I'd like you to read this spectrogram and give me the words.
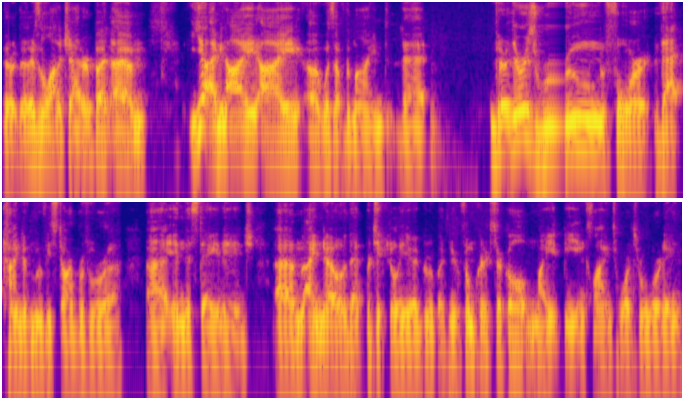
there, there isn't a lot of chatter but um, yeah i mean i i uh, was of the mind that there there is room for that kind of movie star bravura uh, in this day and age. Um, I know that particularly a group like the New Film Critics Circle might be inclined towards rewarding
